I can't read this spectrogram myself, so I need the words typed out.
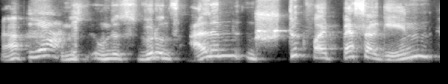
Ja? ja. Und, es, und es würde uns allen ein Stück weit besser gehen,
